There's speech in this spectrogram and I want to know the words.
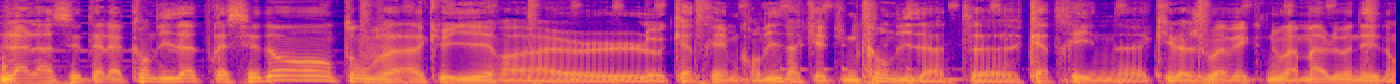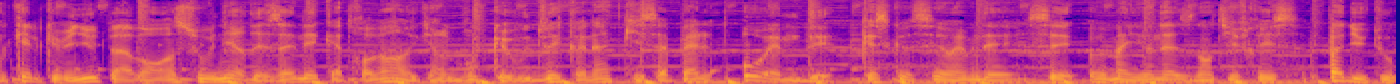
Lala, c'était la candidate précédente. On va accueillir euh, le quatrième candidat qui est une candidate, Catherine, qui va jouer avec nous à Maloney dans quelques minutes, mais avant un souvenir des années 80 avec un groupe que vous devez connaître qui s'appelle OMD. Qu'est-ce que c'est OMD C'est euh, mayonnaise dentifrice? Pas du tout.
